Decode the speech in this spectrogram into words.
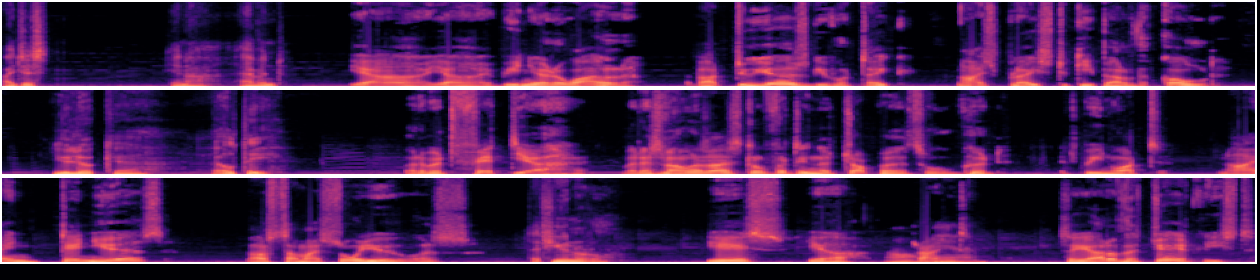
I just, you know, haven't. Yeah, yeah, I've been here a while. About two years, give or take. Nice place to keep out of the cold. You look, uh, healthy. But a bit fit, yeah. But as long as I still fit in the chopper, it's all good. It's been what, nine, ten years? Last time I saw you was. The funeral. Yes, yeah. Oh right. man. So you're out of the chair at least.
